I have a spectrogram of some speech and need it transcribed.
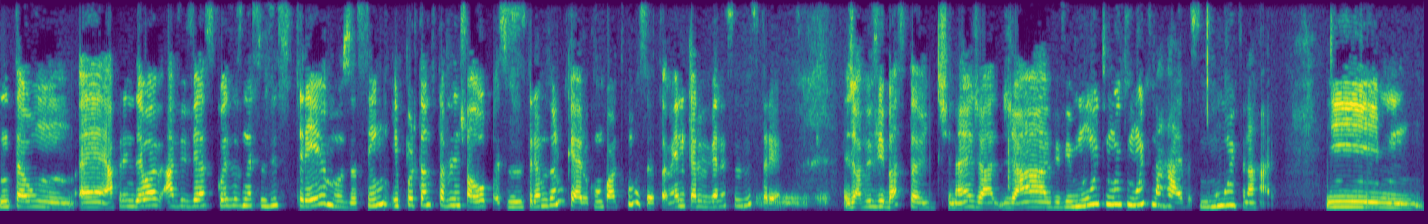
Então, é, aprendeu a, a, viver as coisas nesses extremos, assim, e portanto, talvez a gente fala, opa, esses extremos eu não quero, concordo com você, eu também não quero viver nesses extremos. Eu já vivi bastante, né? Já, já vivi muito, muito, muito na raiva, assim, muito na raiva. E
